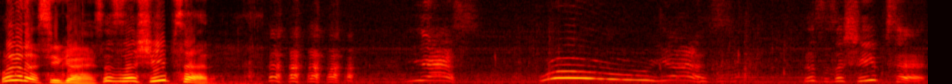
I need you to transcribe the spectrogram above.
Look at this, you guys. This is a sheep's head. yes! Woo! Yes! This is a sheep's head.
